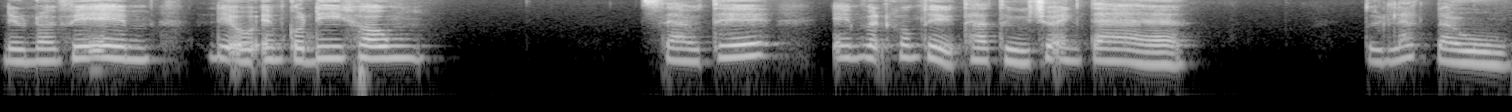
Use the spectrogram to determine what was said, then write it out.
Nếu nói với em, liệu em có đi không? Sao thế? Em vẫn không thể tha thứ cho anh ta à? Tôi lắc đầu.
